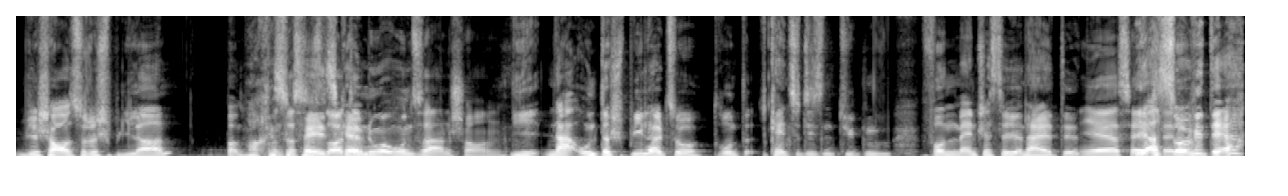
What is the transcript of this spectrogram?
Wir schauen so das Spiel an, machen Und so dass das Leute nur uns anschauen. Die, na, und das Spiel halt so drunter. Kennst du diesen Typen von Manchester United? Ja, safe, ja, safe. so wie der.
